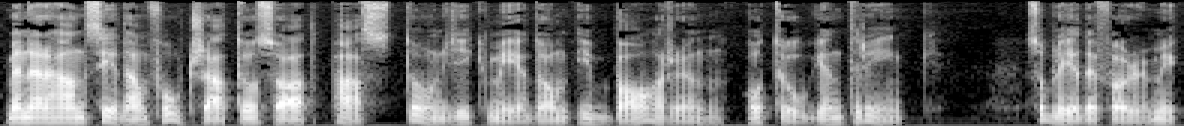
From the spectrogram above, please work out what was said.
Men när han sedan fortsatte och sa att pastorn gick med dem i baren och tog en drink, så blev det för mycket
